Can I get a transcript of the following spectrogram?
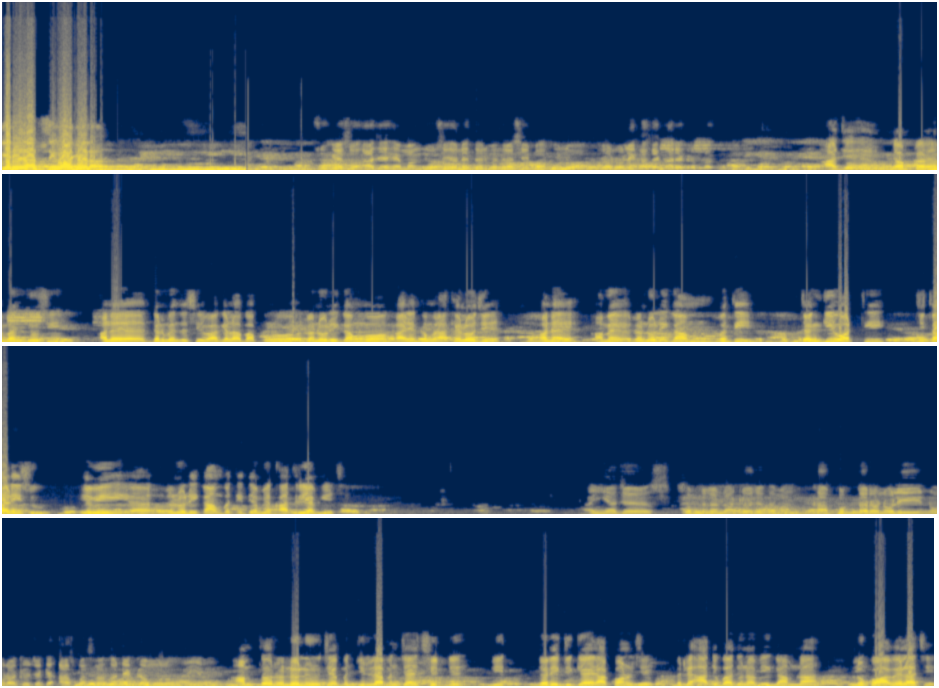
Girirajsinh Vaghela. કહેશો આજે હેમાંગ જોશી અને ધર્મેન્દ્રસિંહ બાપુનો રણોલી ખાતે કાર્યક્રમ આજે ડૉક્ટર હેમંત જોશી અને ધર્મેન્દ્રસિંહ વાઘેલા બાપુનો રનોલી ગામમાં કાર્યક્રમ રાખેલો છે અને અમે રનોલી ગામ વતી જંગી વોટથી જીતાડીશું એવી રનોલી ગામ વતીથી અમે ખાતરી આપીએ છીએ. અહીંયા જે સંમેલન રાખ્યો છે તમારે ફક્ત રનોલીનું રાખ્યું છે કે આસપાસના અનેક ગામોનું? આમ તો રનોલીનું છે પણ જિલ્લા પંચાયત સીટ દીઠ દરેક જગ્યાએ રાખવાનું છે. એટલે આજુબાજુના બી ગામના લોકો આવેલા છે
